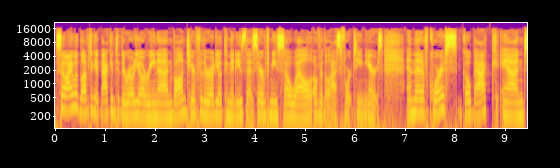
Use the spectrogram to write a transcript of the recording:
So I would love to get back into the rodeo arena and volunteer for the rodeo committees that served me so well over the last 14 years. And then, of course, go back and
